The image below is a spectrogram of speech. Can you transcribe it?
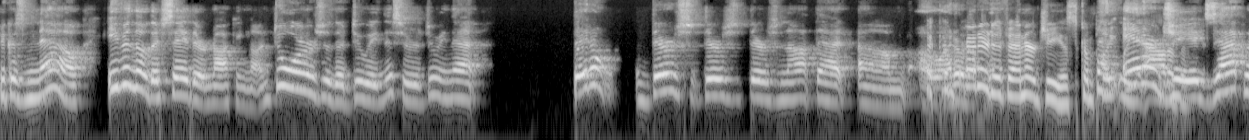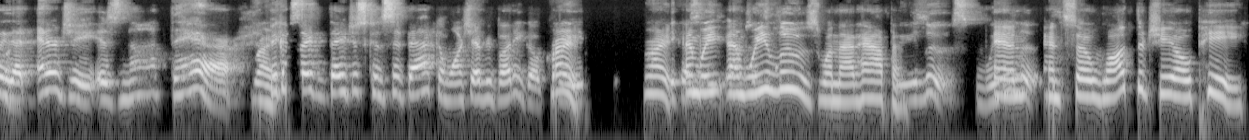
because now, even though they say they're knocking on doors or they're doing this or they're doing that, they don't. There's there's there's not that um the oh, know, competitive energy is that completely of energy exactly that energy is not there Right. because they, they just can sit back and watch everybody go crazy. Right. Right. And we and we lose when that happens. We lose. We and lose. and so what the GOP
